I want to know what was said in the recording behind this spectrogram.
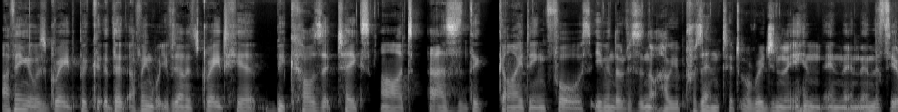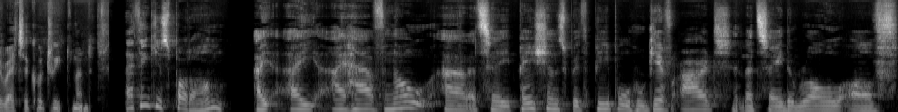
I think it was great because I think what you've done is great here because it takes art as the guiding force, even though this is not how you present it originally in, in, in the theoretical treatment. I think you're spot on. I, I, I have no, uh, let's say, patience with people who give art, let's say, the role of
